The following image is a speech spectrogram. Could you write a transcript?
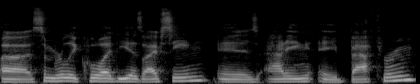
Uh, some really cool ideas I've seen is adding a bathroom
